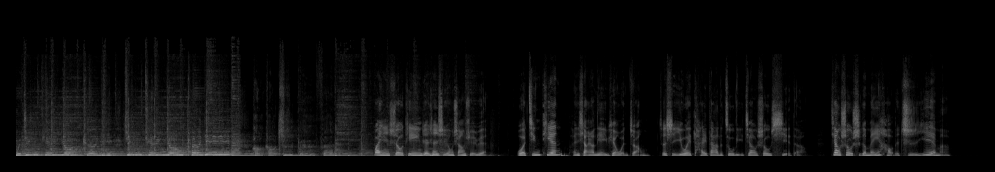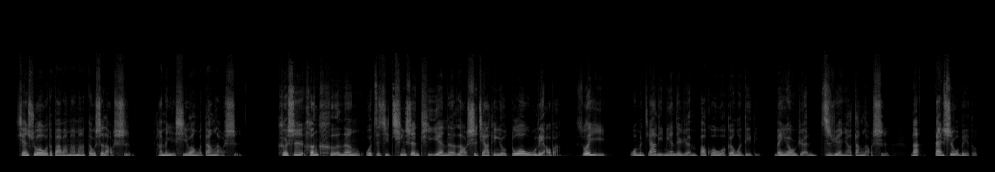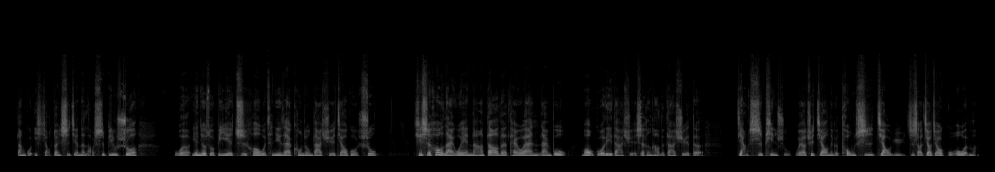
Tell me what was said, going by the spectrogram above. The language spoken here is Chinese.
因为今天又可以，今天又可以好好吃个饭。欢迎收听人生实用商学院。我今天很想要念一篇文章，这是一位台大的助理教授写的。教授是个美好的职业吗？先说我的爸爸妈妈都是老师，他们也希望我当老师。可是很可能我自己亲身体验了老师家庭有多无聊吧。所以，我们家里面的人，包括我跟我弟弟，没有人自愿要当老师。那但是我们也都当过一小段时间的老师。比如说，我研究所毕业之后，我曾经在空中大学教过书。其实后来我也拿到了台湾南部某国立大学，是很好的大学的讲师聘书，我要去教那个通识教育，至少教教国文嘛。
